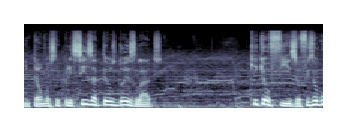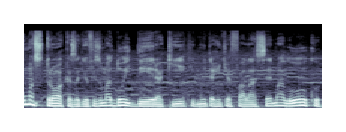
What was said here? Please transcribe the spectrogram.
Então você precisa ter os dois lados. O que, que eu fiz? Eu fiz algumas trocas aqui, eu fiz uma doideira aqui, que muita gente vai falar, você é maluco,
